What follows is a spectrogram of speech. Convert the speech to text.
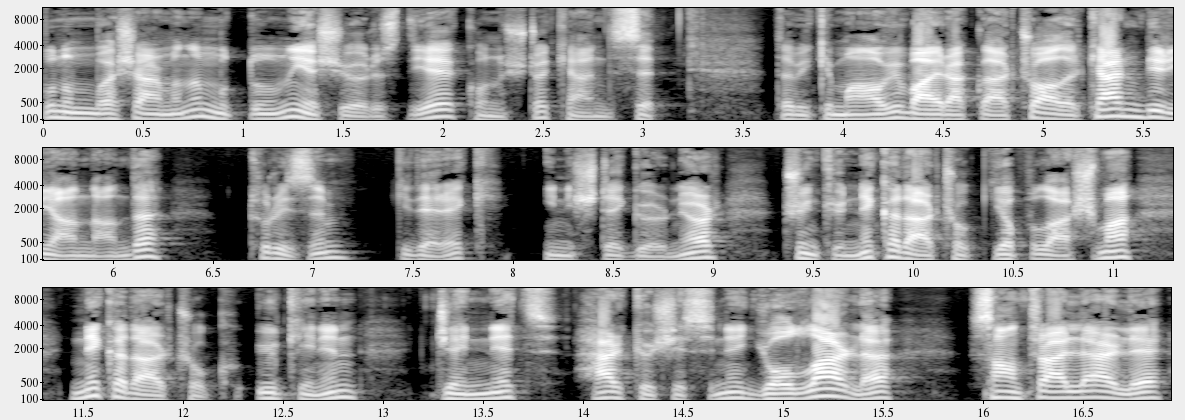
Bunun başarmanın mutluluğunu yaşıyoruz diye konuştu kendisi. Tabii ki mavi bayraklar çoğalırken bir yandan da turizm giderek inişte görünüyor. Çünkü ne kadar çok yapılaşma, ne kadar çok ülkenin cennet her köşesini yollarla, santrallerle,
